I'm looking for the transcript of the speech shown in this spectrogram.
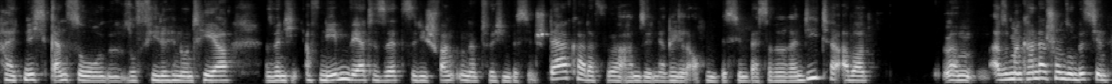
halt nicht ganz so, so viel hin und her. Also wenn ich auf Nebenwerte setze, die schwanken natürlich ein bisschen stärker. Dafür haben sie in der Regel auch ein bisschen bessere Rendite. Aber ähm, also man kann da schon so ein bisschen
